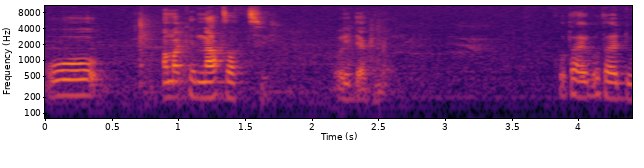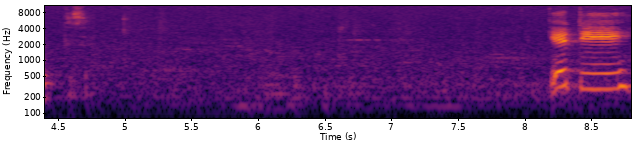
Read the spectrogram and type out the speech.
ও আমাকে নাচাচ্ছে। ওই দেখেন কোথায় কোথায় ঢুকতেছে। কেটি!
